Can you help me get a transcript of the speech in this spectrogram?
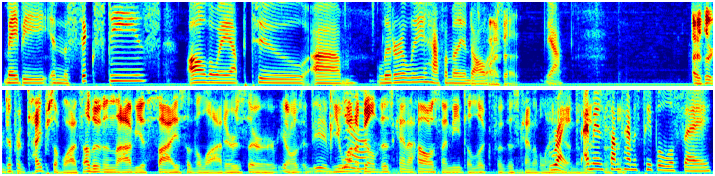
maybe in the 60s all the way up to um literally half a million I dollars. bet. Yeah. Are there different types of lots other than the obvious size of the lot? Or is there, you know, if you want to build this kind of house, I need to look for this kind of land? Right. I mean, of thing? sometimes people will say,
